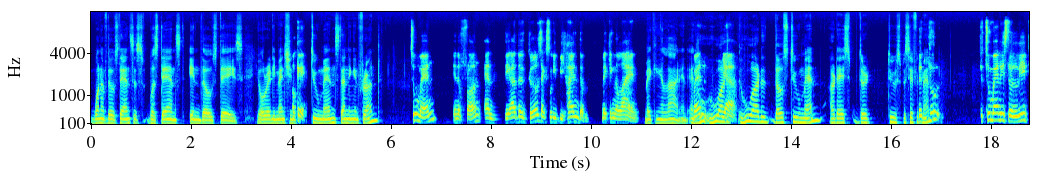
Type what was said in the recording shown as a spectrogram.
one of those dances was danced in those days? You already mentioned okay. two men standing in front. Two men in the front, and the other girls actually behind them, making a line. Making a line, and, and when, who, who, are yeah. the, who are the, those two men? Are they they're two specific the men? Two, the two men is the lead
